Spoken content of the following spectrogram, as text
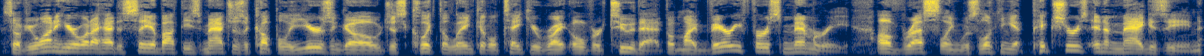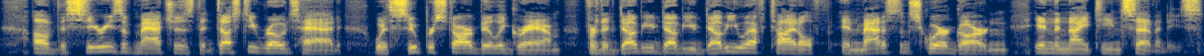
So if you want to hear what I had to say about these matches a couple of years ago, just click the link, it'll take you right over to that. But my very first memory of wrestling was looking at pictures in a magazine of the series of matches that Dusty Rhodes had with superstar Billy Graham for the WWWF title in Madison Square Garden in the 1970s.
